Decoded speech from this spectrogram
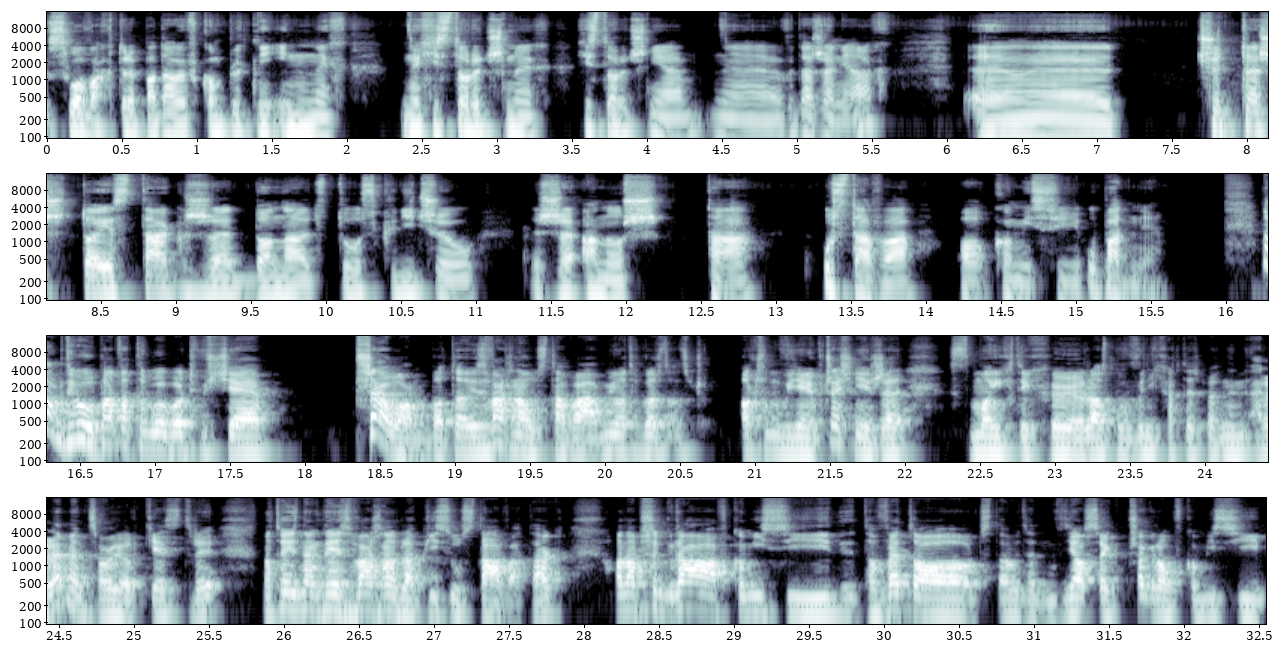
słowach, które padały w kompletnie innych historycznych, historycznie e, wydarzeniach. E, czy też to jest tak, że Donald Tusk liczył, że Anusz ta ustawa o komisji upadnie? No, gdyby upadła, to byłoby oczywiście przełom, bo to jest ważna ustawa, mimo tego, o czym mówiłem wcześniej, że z moich tych y, rozmów wynika też pewien element całej orkiestry, no to jednak jest ważna dla PiS ustawa, tak? Ona przegrała w komisji, to weto, czy cały ten wniosek przegrał w komisji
